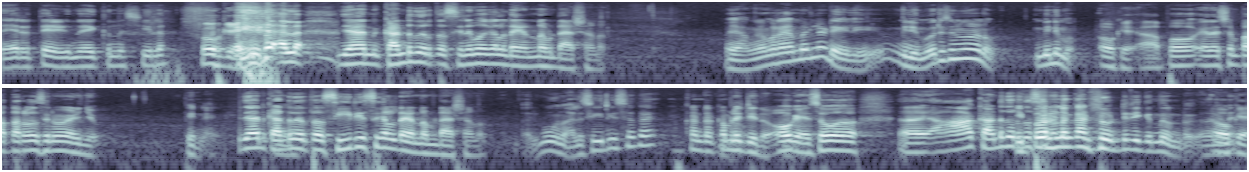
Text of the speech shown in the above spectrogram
നേരത്തെ എഴുന്നേക്കുന്ന ശീലം. ഓക്കെ അല്ല ഞാൻ കണ്ടു തീർത്ത സിനിമകളുടെ എണ്ണം ഡാഷ് ആണ്. അയ്യോ, അങ്ങനെ പറയാൻ പറ്റില്ല. ഡെയിലി മിനിമം ഒരു സിനിമ കാണും മിനിമം ഓക്കെ അപ്പോൾ ഏകദേശം പത്തറുപത് സിനിമ കഴിഞ്ഞു. പിന്നെ. ഞാൻ കണ്ടു തീർത്ത സീരീസുകളുടെ എണ്ണം ഡാഷ് ആണ്. ഒരു മൂന്നാൽ സീരീസ് ഒക്കെ കണ്ടു കംപ്ലീറ്റ് ചെയ്തു. ഓക്കെ സോ ആ കണ്ടു ഒരെണ്ണം കണ്ടുകൊണ്ടിരിക്കുന്നുണ്ട്. ഓക്കെ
